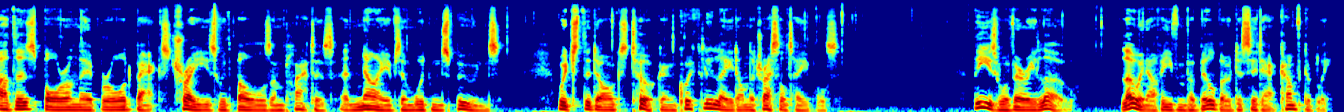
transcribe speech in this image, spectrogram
Others bore on their broad backs trays with bowls and platters, and knives and wooden spoons, which the dogs took and quickly laid on the trestle tables. These were very low, low enough even for Bilbo to sit at comfortably.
